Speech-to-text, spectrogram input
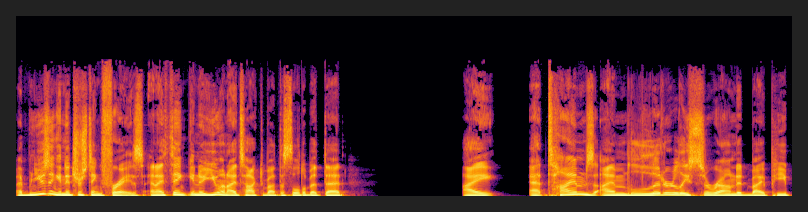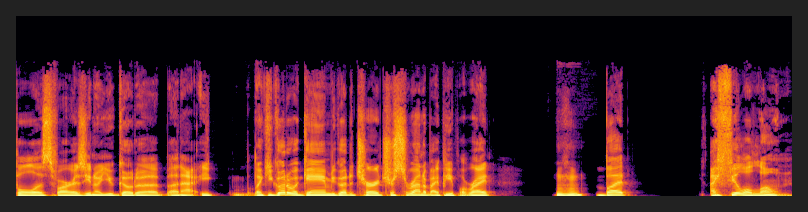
I've been using an interesting phrase. And I think, you know, you and I talked about this a little bit that I, at times I'm literally surrounded by people as far as, you know, you go to an, you, like you go to a game, you go to church, you're surrounded by people, right? Mhm. But I feel alone.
